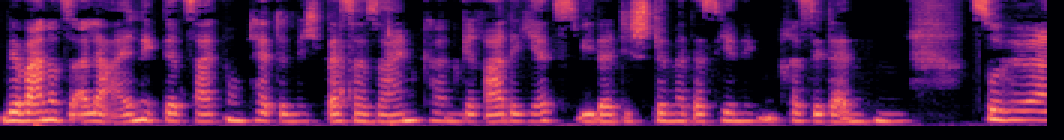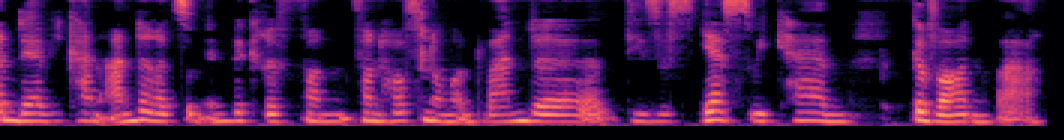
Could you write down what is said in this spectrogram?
Wir waren uns alle einig, der Zeitpunkt hätte nicht besser sein können, gerade jetzt wieder die Stimme desjenigen Präsidenten zu hören, der wie kein anderer zum Inbegriff von, von Hoffnung und Wandel dieses Yes, we can geworden war.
